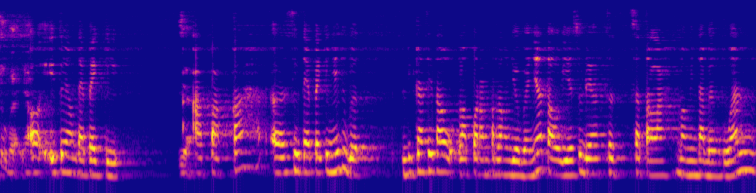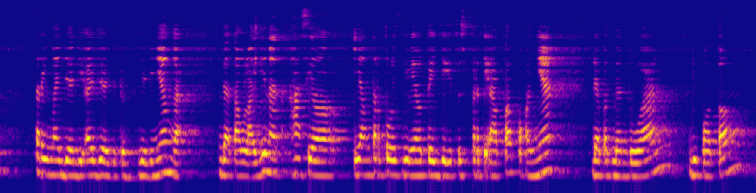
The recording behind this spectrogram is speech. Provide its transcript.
itu mbak ya oh itu yang TPK ya. apakah uh, si TPK-nya juga dikasih tahu laporan pertanggungjawabannya atau ya sudah setelah meminta bantuan terima jadi aja gitu jadinya nggak nggak tahu lagi nah, hasil yang tertulis di LPJ itu seperti apa pokoknya dapat bantuan dipotong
